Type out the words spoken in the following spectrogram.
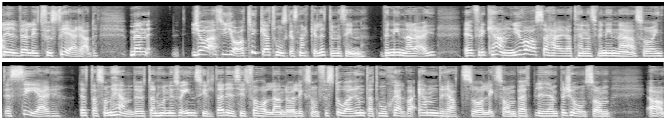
blir väldigt frustrerad. Men ja, alltså jag tycker att hon ska snacka lite med sin väninna där. Eh, för det kan ju vara så här att hennes väninna alltså inte ser detta som händer utan hon är så insyltad i sitt förhållande och liksom förstår inte att hon själv har ändrats och liksom börjat bli en person som ja,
